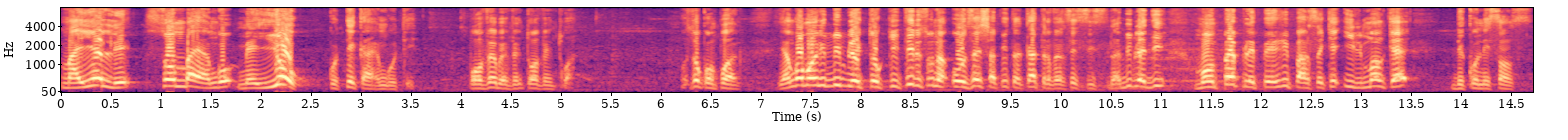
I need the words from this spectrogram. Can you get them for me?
mayele somba yango mais yo koteka yango te proverbe 23 23 ozo comprendre yango omoni bible tokiti lisusu na ose chapitre 4 verset 6 la bible dit mon peuple périt parce que il manque de connaissance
